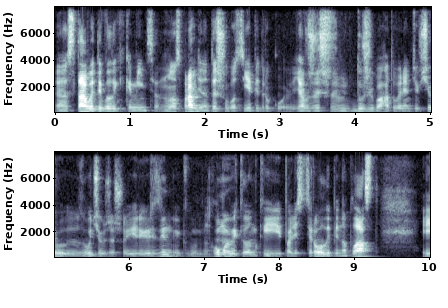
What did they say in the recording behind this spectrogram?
е, ставити великі камінця? Ну насправді на те, що у вас є під рукою. Я вже дуже багато варіантів вчив, озвучив вже, що і резин, і гумові килимки, і полістирол, і пінопласт, і,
